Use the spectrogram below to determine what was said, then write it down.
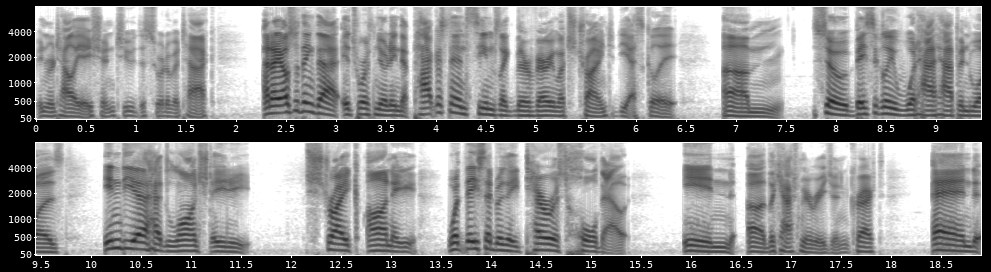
in retaliation to this sort of attack. And I also think that it's worth noting that Pakistan seems like they're very much trying to de-escalate. Um, so basically, what had happened was India had launched a strike on a what they said was a terrorist holdout in uh, the Kashmir region, correct? And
